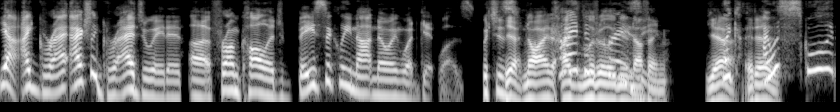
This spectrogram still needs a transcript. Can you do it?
yeah, I gra- actually graduated uh, from college basically not knowing what Git was, which is Yeah, no, I, I literally knew nothing. Yeah, like it is. I was school in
